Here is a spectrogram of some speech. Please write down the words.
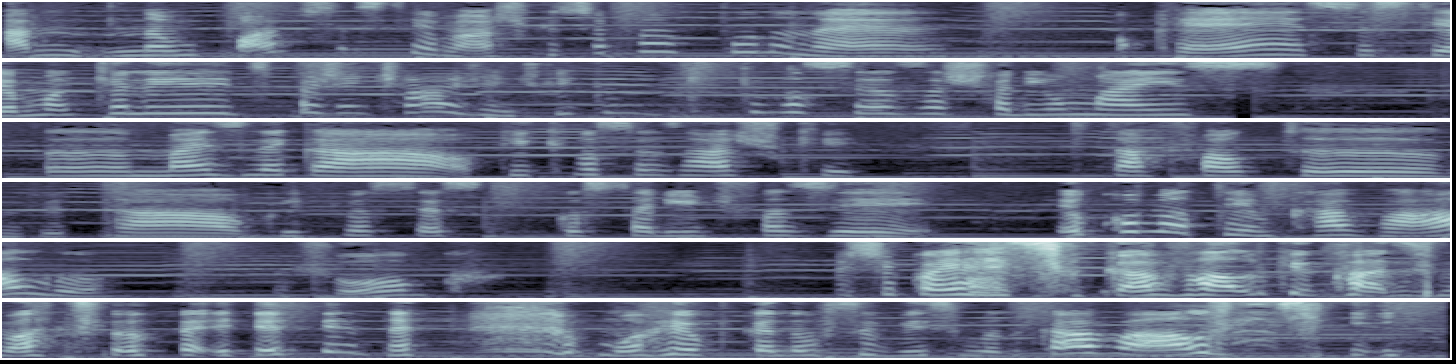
ah, não pode sistema, acho que isso é pra tudo, né, qualquer sistema que ele diz pra gente, ah, gente, o que, que, que vocês achariam mais, uh, mais legal, o que, que vocês acham que tá faltando e tal, o que, que vocês gostariam de fazer. Eu, como eu tenho cavalo no jogo, você conhece o cavalo que quase matou ele, né? Morreu porque eu não subi em cima do cavalo, enfim.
